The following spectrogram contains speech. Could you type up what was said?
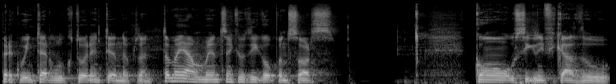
para que o interlocutor entenda. Portanto, também há momentos em que eu digo open source com o significado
